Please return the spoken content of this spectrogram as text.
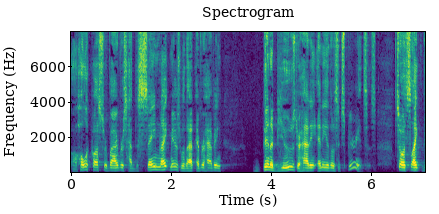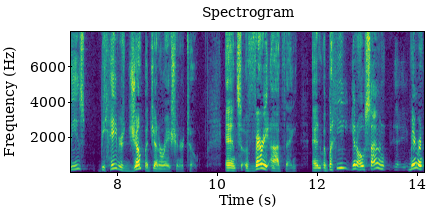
uh, Holocaust survivors had the same nightmares without ever having been abused or having any of those experiences. So it's like these behaviors jump a generation or two. And it's a very odd thing. And, but he, you know, Simon uh, Mirren,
